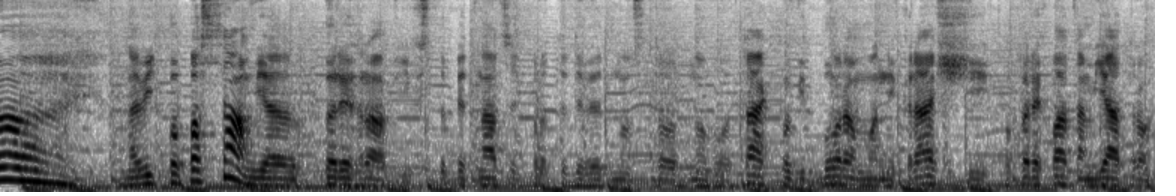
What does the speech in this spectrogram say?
Ой, навіть по пасам я переграв їх 115 проти 91. Так, по відборам вони кращі, по перехватам я трохи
